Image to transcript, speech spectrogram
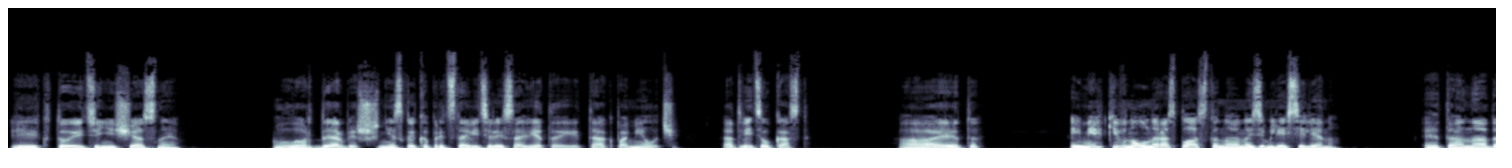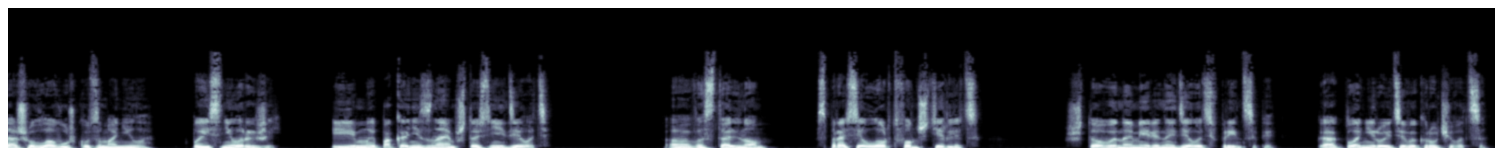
«И кто эти несчастные?» «Лорд Дербиш, несколько представителей совета и так по мелочи», — ответил Каст. «А это?» Эмиль кивнул на распластанную на земле Селену. «Это она Дашу в ловушку заманила», — пояснил Рыжий. «И мы пока не знаем, что с ней делать». «А в остальном?» — спросил лорд фон Штирлиц. «Что вы намерены делать в принципе? Как планируете выкручиваться?»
